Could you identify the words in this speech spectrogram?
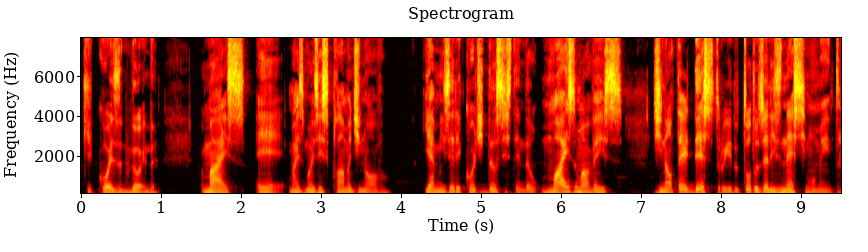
que coisa doida. Mas, é, mas Moisés clama de novo. E a misericórdia de Deus se estendeu mais uma vez de não ter destruído todos eles nesse momento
